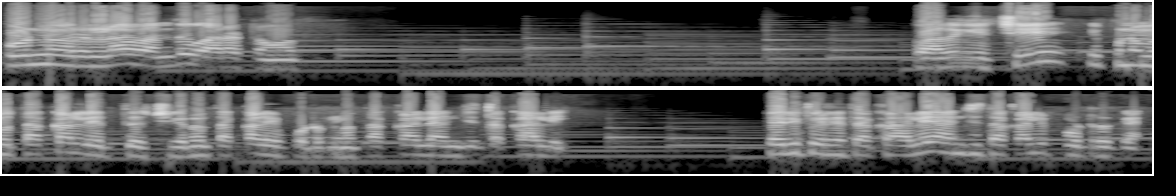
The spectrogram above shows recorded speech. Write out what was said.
பொண்ணு வந்து வரட்டும். வதங்கிச்சு. இப்போ நம்ம தக்காளி எடுத்து வச்சுக்கிறோம். தக்காளி போட்டுக்கலாம். தக்காளி அஞ்சு தக்காளி. பெரிய பெரிய தக்காளி அஞ்சு தக்காளி போட்டிருக்கேன்.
